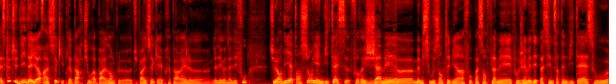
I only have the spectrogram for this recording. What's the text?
Est-ce que tu dis d'ailleurs à ceux qui préparent, tu vois, par exemple, euh, tu parlais de ceux qui avaient préparé le, la diagonale des fous, tu leur dis attention, il y a une vitesse, faudrait jamais, euh, même si vous vous sentez bien, faut pas s'enflammer, faut jamais dépasser une certaine vitesse ou.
